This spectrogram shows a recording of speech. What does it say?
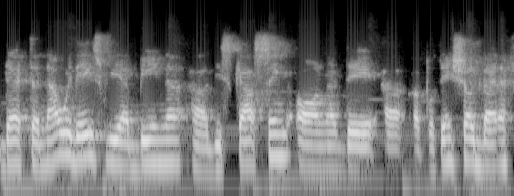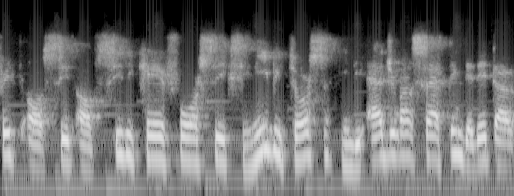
that uh, nowadays we have been uh, discussing on the uh, potential benefit of, C- of CDK4/6 inhibitors in the adjuvant setting. The data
